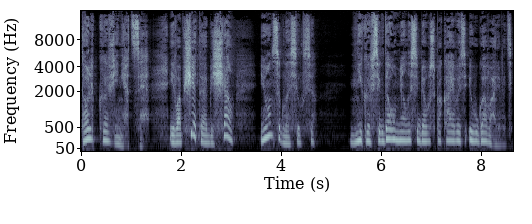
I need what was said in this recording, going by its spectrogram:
Только Венеция. И вообще ты обещал, и он согласился. Ника всегда умела себя успокаивать и уговаривать.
